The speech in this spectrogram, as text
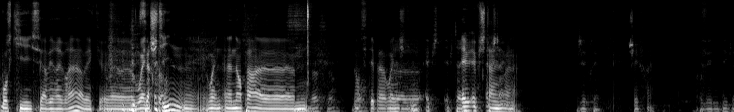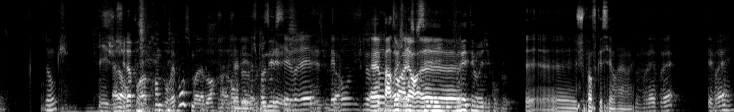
Bon, ce qui s'est avéré vrai avec euh, Weinstein. euh, Wein- euh, non, pas. Euh, non, c'était pas Weinstein. Euh, Epst- Epstein. Ep- Epstein, Epstein. voilà. Jeffrey. Jeffrey. Remets-nous des glaces. Donc, Et je Alors- suis là pour apprendre vos réponses, moi d'abord, avant de je pense donner que les, c'est vrai, résultats. mais bon, je me Euh, pardon, Moi, je alors, c'est euh, une vraie théorie du complot. Euh, je pense que c'est vrai, ouais. Vrai, vrai et vrai. Ouais.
